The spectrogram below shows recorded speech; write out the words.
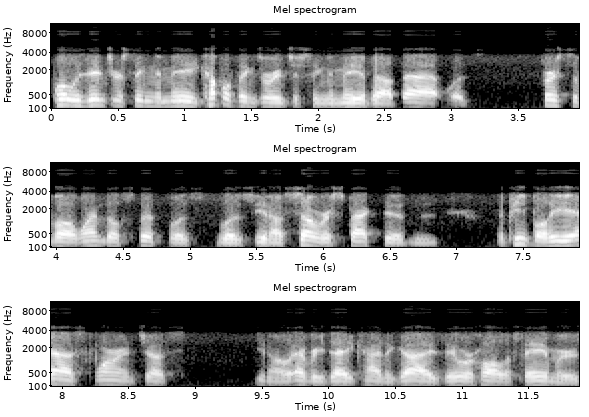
what was interesting to me, a couple things were interesting to me about that was, first of all, Wendell Smith was was you know so respected, and the people he asked weren't just you know everyday kind of guys; they were Hall of Famers.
